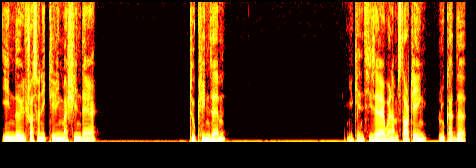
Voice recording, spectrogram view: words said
in the ultrasonic cleaning machine there to clean them you can see there when I'm starting look at the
